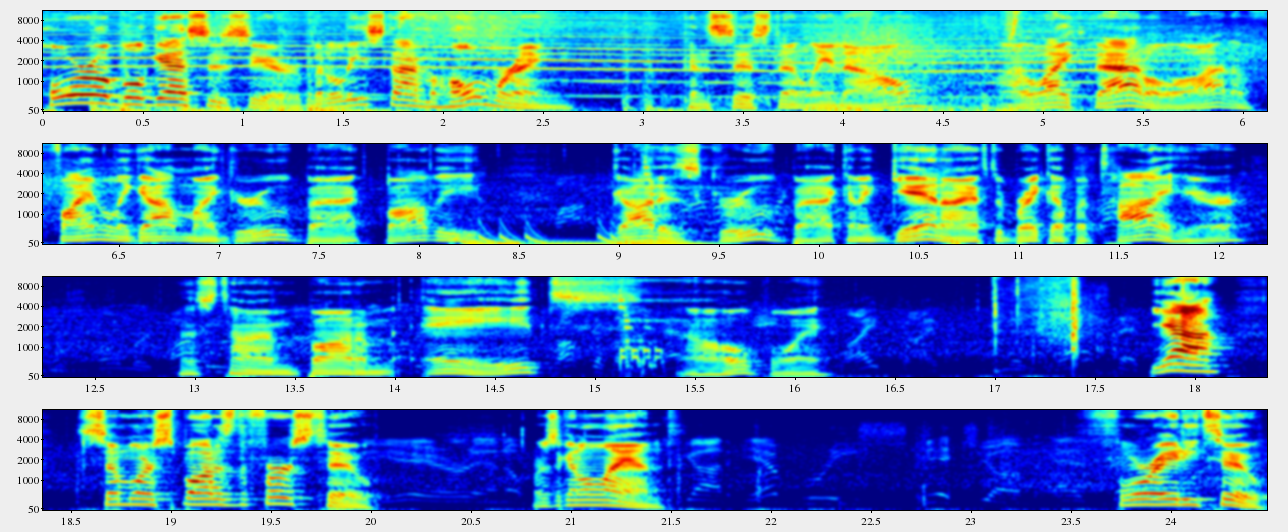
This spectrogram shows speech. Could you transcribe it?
Horrible guesses here, but at least I'm homering consistently now. I like that a lot. I've finally got my groove back. Bobby got his groove back. And again, I have to break up a tie here. This time bottom eight. Oh boy. Yeah, similar spot as the first two. Where's it gonna land? 482.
